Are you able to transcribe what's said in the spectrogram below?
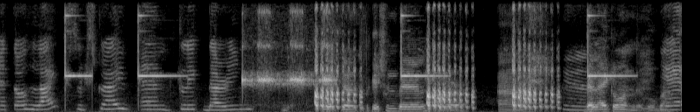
Na ito, like, subscribe, and click the ring. Click the notification bell or uh, Yeah. bell icon. Diba ba? Yeah.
